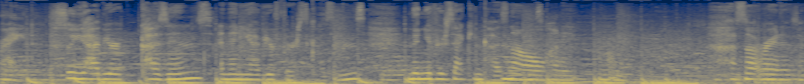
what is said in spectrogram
Right. So you have your cousins, and then you have your first cousins, and then you have your second cousins. No, honey. Mm-mm. That's not right, is it?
